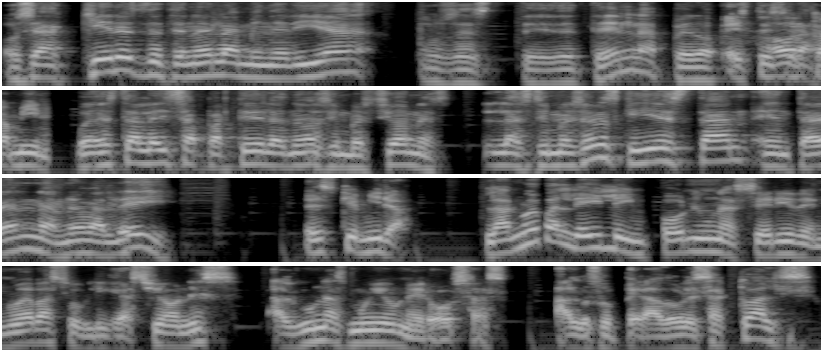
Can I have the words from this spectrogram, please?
O sea, ¿quieres detener la minería? Pues este, deténla, pero este es el camino. Bueno, esta ley es a partir de las nuevas inversiones. Las inversiones que ya están entrarán en la nueva ley. Es que mira, la nueva ley le impone una serie de nuevas obligaciones, algunas muy onerosas, a los operadores actuales.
